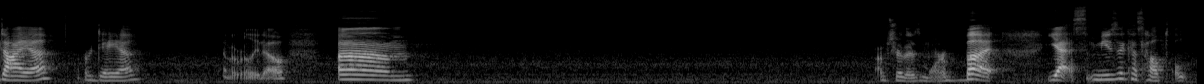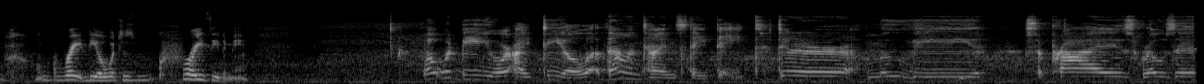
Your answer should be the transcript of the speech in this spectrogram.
Daya or Daya. I don't really know. Um I'm sure there's more, but yes, music has helped a great deal, which is crazy to me. What would be your ideal Valentine's Day date? Dinner, movie, surprise, roses?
